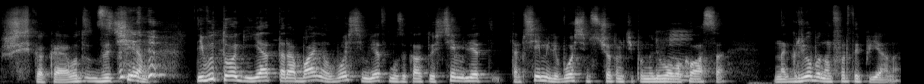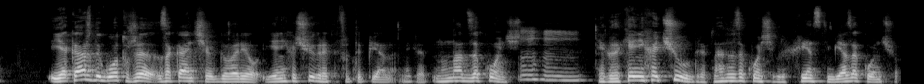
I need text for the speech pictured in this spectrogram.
Жесть какая. Вот зачем? И в итоге я тарабанил 8 лет в музыкалке, то есть 7 лет, там 7 или 8 с учетом типа нулевого mm. класса на гребаном фортепиано. И я каждый год уже заканчивая говорил, я не хочу играть на фортепиано. Мне говорят, ну надо закончить. Угу. Я говорю, так я не хочу. Говорят, надо закончить. Я говорю, хрен с ним, я закончу.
